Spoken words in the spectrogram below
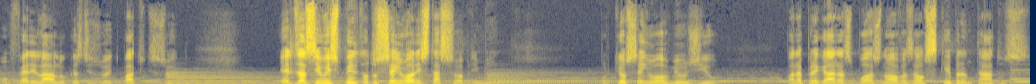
Confere lá, Lucas 18, 4, 18. Ele diz assim: O Espírito do Senhor está sobre mim, porque o Senhor me ungiu para pregar as boas novas aos quebrantados,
